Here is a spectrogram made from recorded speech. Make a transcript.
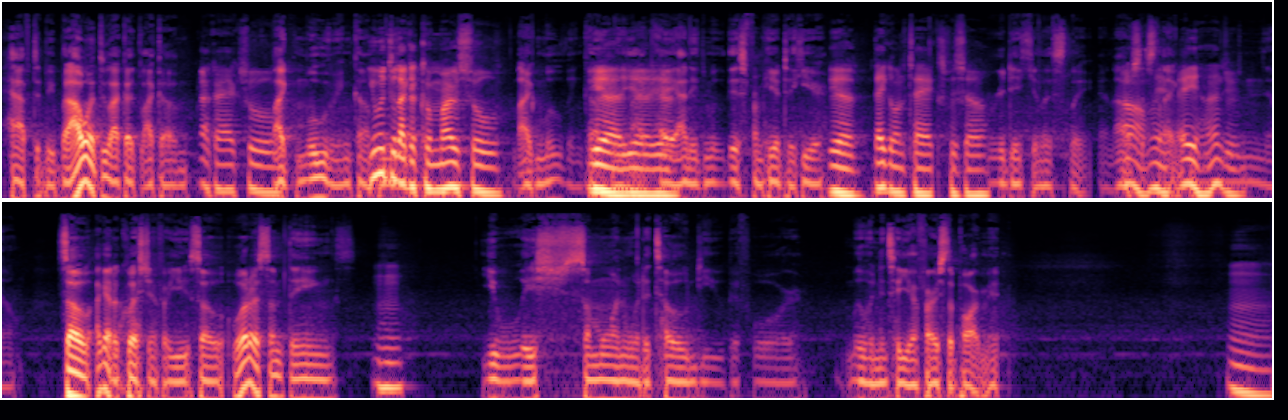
have to be. But I went through like a like a like an actual. like moving company. you went to like a commercial. like moving. Company. Yeah, yeah, like, yeah. Hey, I need to move this from here to here Yeah, they gonna tax for sure. ridiculously, and I was Oh just man, like, eight hundred. no. So I got a question for you. So what are some things Mm-hmm. you wish someone would have told you before moving into your first apartment? Hmm.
